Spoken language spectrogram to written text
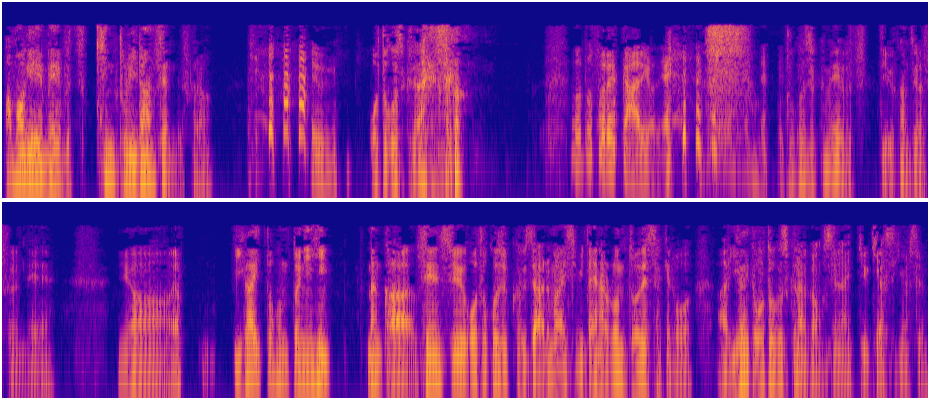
アマゲー名物、筋トリ乱戦ですから、うん。男塾じゃないですか。本当それかあるよね。男塾名物っていう感じがするんで。いやー、意外と本当に、なんか、先週男塾じゃあるまいしみたいな論調でしたけど、あ意外と男塾なのかもしれないっていう気がしてきましたよ。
